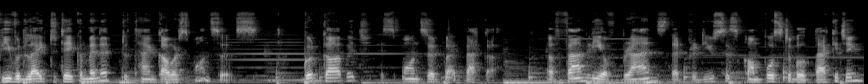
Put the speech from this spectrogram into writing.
We would like to take a minute to thank our sponsors. Good Garbage is sponsored by Pakka, a family of brands that produces compostable packaging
